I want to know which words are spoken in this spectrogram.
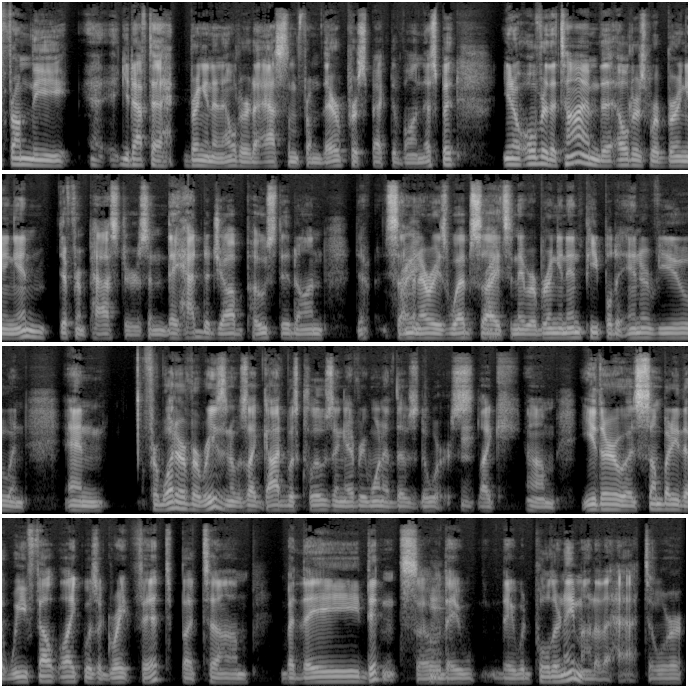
from the uh, you'd have to bring in an elder to ask them from their perspective on this, but you know, over the time, the elders were bringing in different pastors, and they had the job posted on the seminaries' websites, Right. and they were bringing in people to interview, and and for whatever reason, it was like God was closing every one of those doors. Hmm. Like um, either it was somebody that we felt like was a great fit, but um, but they didn't, so Hmm. they they would pull their name out of the hat, or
